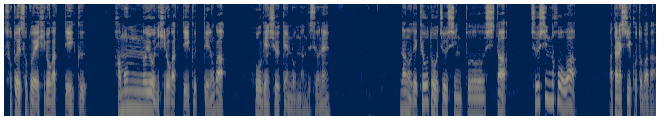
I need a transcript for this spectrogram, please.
外へ外へ広がっていく波紋のように広がっていくっていうのが方言集権論なんですよねなので京都を中心とした中心の方は新しい言葉が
